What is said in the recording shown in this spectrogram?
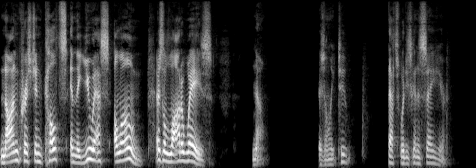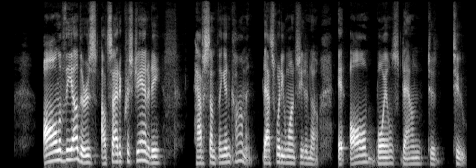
non Christian cults in the US alone. There's a lot of ways. No, there's only two. That's what he's going to say here. All of the others outside of Christianity have something in common. That's what he wants you to know. It all boils down to two.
